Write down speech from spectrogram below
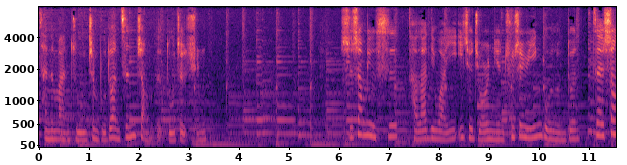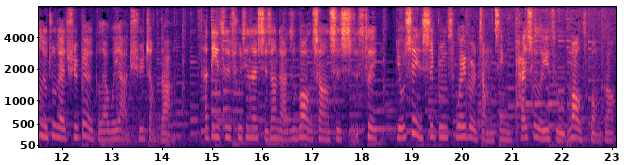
才能满足正不断增长的读者群。时尚缪斯。卡拉迪瓦伊一九九二年出生于英国伦敦，在上流住宅区贝尔格莱维亚区长大。他第一次出现在时尚杂志《Vogue》上是十岁，由摄影师 Bruce Weber 掌镜拍摄了一组帽子广告。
